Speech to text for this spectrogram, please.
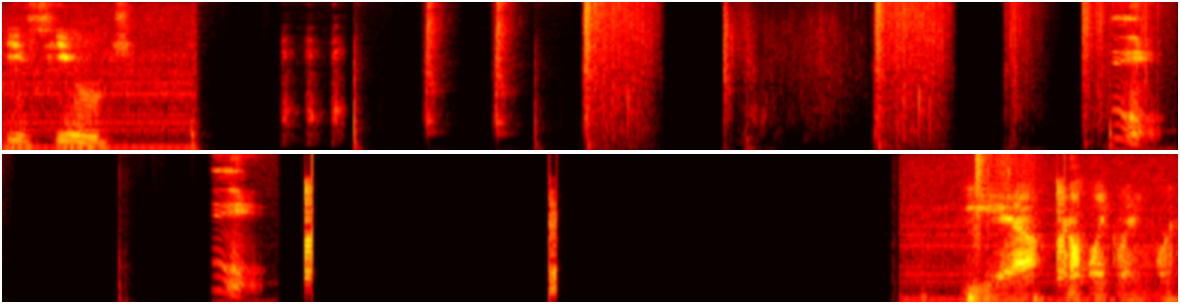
He's huge. Yeah, I don't like him anymore.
